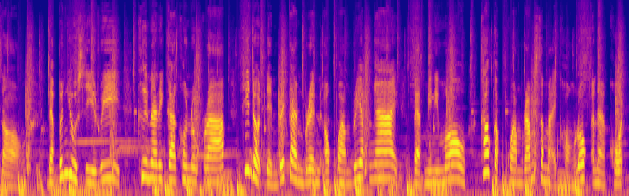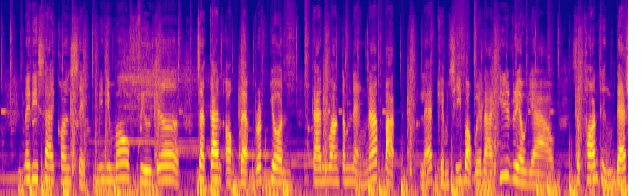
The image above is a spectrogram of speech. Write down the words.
2012 W Series คือนาฬิกาโครโนกราฟ ที่โดดเด่นด้วยการเบรนเอาความเรียบง่าย แบบมินิมอลเข้ากับความร้ำสมัยของโลกอนาคต ในดีไซน์คอนเซปต์มินิมอลฟิวเจอร์จากการออกแบบรถยนต์ การวางตำแหน่งหน้าปัด และเข็มชี้บอกเวลาที่เรียวยาว สะท้อนถึงแดช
